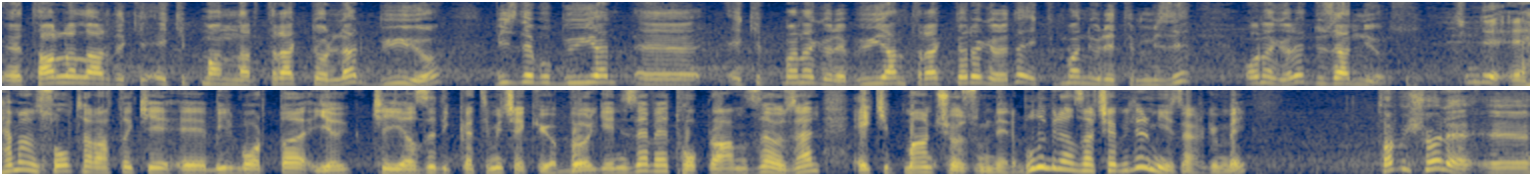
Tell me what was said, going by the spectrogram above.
e, tarlalardaki ekipmanlar, traktörler büyüyor. Biz de bu büyüyen e, ekipmana göre, büyüyen traktöre göre de ekipman üretimimizi ona göre düzenliyoruz. Şimdi e, hemen sol taraftaki e, billboardda ki yazı dikkatimi çekiyor. Bölgenize ve toprağınıza özel ekipman çözümleri. Bunu biraz açabilir miyiz Ergün Bey? Tabii şöyle, e,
